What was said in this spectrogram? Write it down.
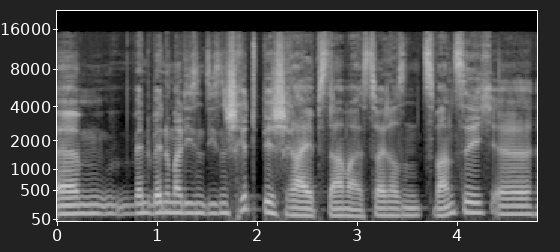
ähm, wenn, wenn du mal diesen, diesen Schritt beschreibst damals, 2020, äh,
